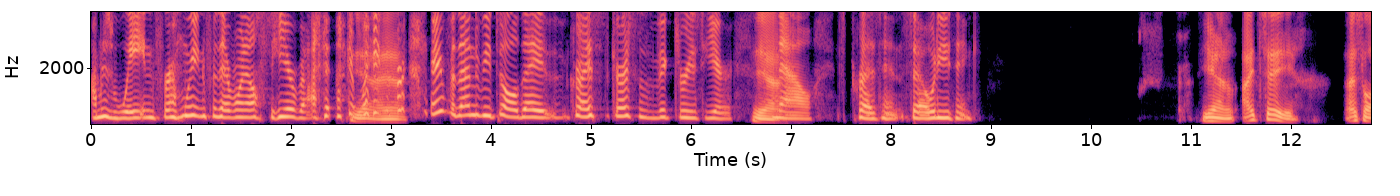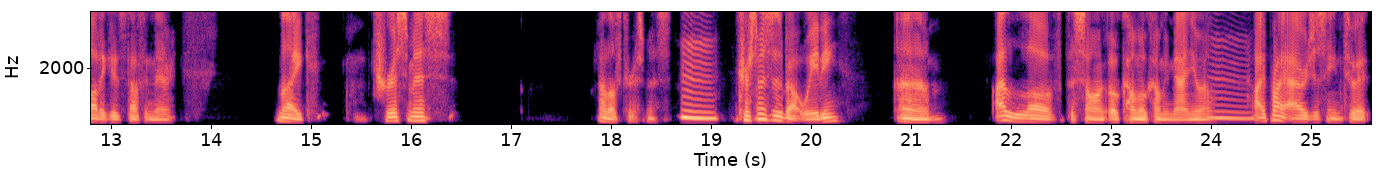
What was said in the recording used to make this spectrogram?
I'm just waiting for I'm waiting for everyone else to hear about it. Like I'm Yeah, waiting, yeah. For, waiting for them to be told, "Hey, Christ, Christ's victory is here Yeah. now. It's present." So, what do you think? Yeah. I'd say that's a lot of good stuff in there. Like Christmas, I love Christmas. Mm, Christmas is about waiting. Um, I love the song "O Come, O Come, Emmanuel." mm. I probably average listening to it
